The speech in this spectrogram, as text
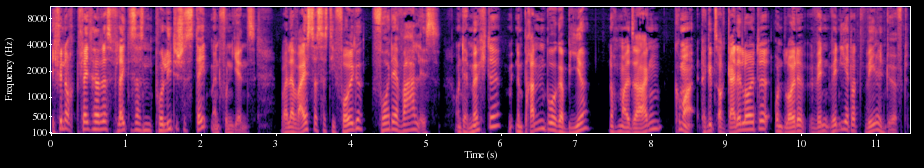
Ich finde auch, vielleicht, hat das, vielleicht ist das ein politisches Statement von Jens, weil er weiß, dass das die Folge vor der Wahl ist. Und er möchte mit einem Brandenburger Bier nochmal sagen, guck mal, da gibt es auch geile Leute und Leute, wenn, wenn ihr dort wählen dürft,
